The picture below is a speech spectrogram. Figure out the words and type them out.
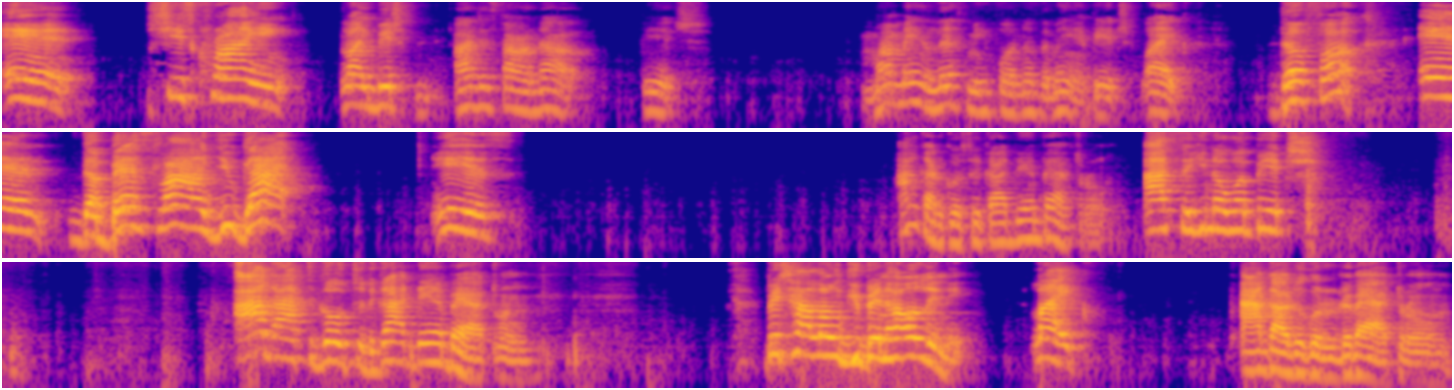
And she's crying like, bitch, I just found out, bitch my man left me for another man, bitch. Like, the fuck? And the best line you got is, I gotta go to the goddamn bathroom. I said, you know what, bitch? I got to go to the goddamn bathroom. Bitch, how long you been holding it? Like, I got to go to the bathroom.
